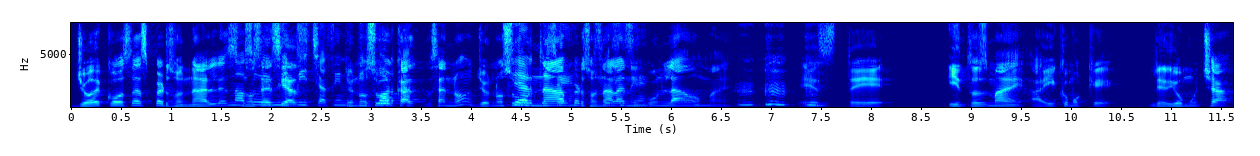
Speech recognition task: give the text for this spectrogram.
Yo de cosas personales, No no, sé subís si ni has- picha, sí, ni yo no subo, o sea, no, yo no subo Cierto, nada sí, personal sí, a sí, sí. ningún lado, mae. este, y entonces, mae, ahí como que le dio mucha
